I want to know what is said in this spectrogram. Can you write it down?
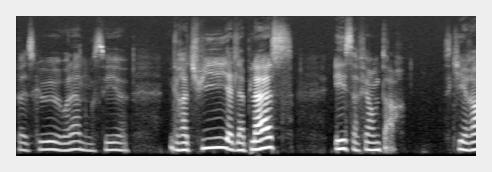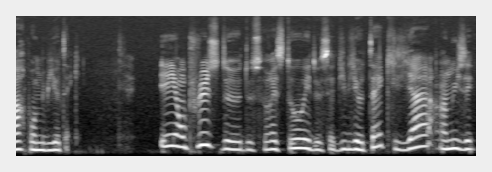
parce que voilà, donc c'est euh, gratuit, il y a de la place et ça ferme tard, ce qui est rare pour une bibliothèque. Et en plus de, de ce resto et de cette bibliothèque, il y a un musée.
